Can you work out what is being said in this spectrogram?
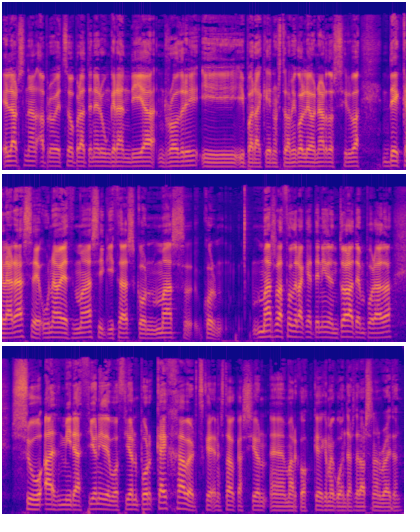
El Arsenal aprovechó para tener un gran día Rodri y, y para que nuestro amigo Leonardo Silva declarase una vez más y quizás con más con más razón de la que ha tenido en toda la temporada su admiración y devoción por Kai Havertz, que en esta ocasión, eh, Marco, ¿qué, me cuentas del Arsenal Brighton?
